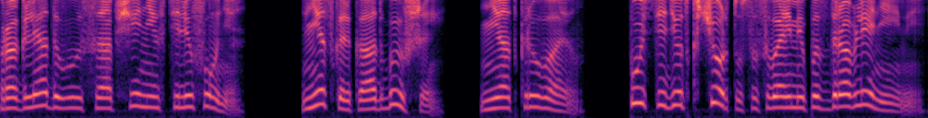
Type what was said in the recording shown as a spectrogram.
Проглядываю сообщение в телефоне. Несколько от бывшей. Не открываю. Пусть идет к черту со своими поздравлениями.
